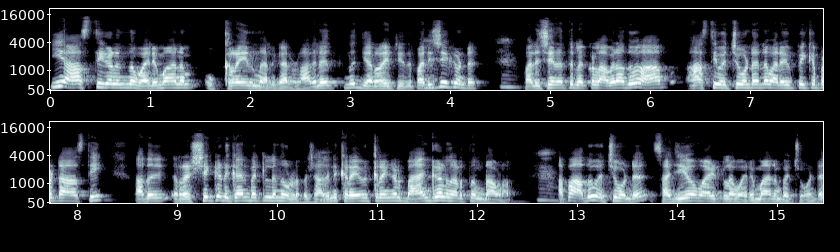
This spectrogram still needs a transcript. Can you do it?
ഈ ആസ്തികളിൽ നിന്ന് വരുമാനം ഉക്രൈന് നൽകാനുള്ള അതിനെ നിന്ന് ജനറേറ്റ് ചെയ്ത് പലിശയൊക്കെ ഉണ്ട്. പലിശ അവരത് ആ ആസ്തി വെച്ചുകൊണ്ട് തന്നെ വരവിപ്പിക്കപ്പെട്ട ആസ്തി അത് റഷ്യക്ക് എടുക്കാൻ പറ്റില്ലെന്നുള്ളൂ പക്ഷെ അതിന് ക്രയവിക്രയങ്ങൾ ബാങ്കുകൾ നടത്തുന്നുണ്ടാവണം. അപ്പൊ അത് വെച്ചുകൊണ്ട് സജീവമായിട്ടുള്ള വരുമാനം വെച്ചുകൊണ്ട്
